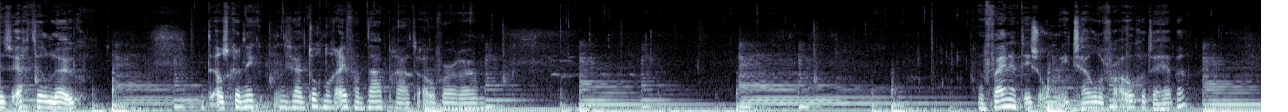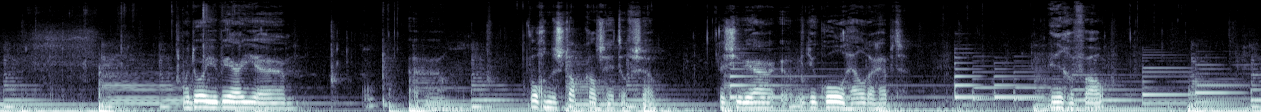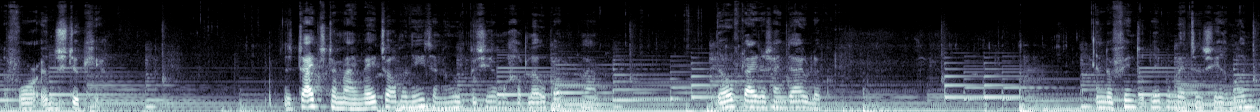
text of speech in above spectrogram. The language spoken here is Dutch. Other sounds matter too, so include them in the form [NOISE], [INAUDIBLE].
dit is echt heel leuk. Want Elske en ik zijn toch nog even aan het napraten over... ehm, hoe fijn het is om iets helder voor ogen te hebben. Waardoor je weer je eh, volgende stap kan zetten of zo. Dus je weer eh, je goal helder hebt. In ieder geval voor een stukje. De tijdstermijn weten we allemaal niet en hoe het precies allemaal gaat lopen. Maar de hoofdlijnen zijn duidelijk. En er vindt op dit moment een ceremonie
